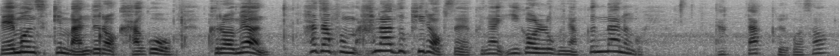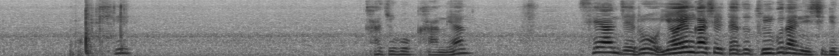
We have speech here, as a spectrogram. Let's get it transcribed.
레몬 스킨 만들어 가고 그러면 화장품 하나도 필요 없어요. 그냥 이걸로 그냥 끝나는 거예요. 딱딱 긁어서 이렇게 가지고 가면 세안제로 여행 가실 때도 들고 다니시기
